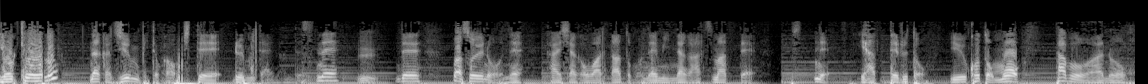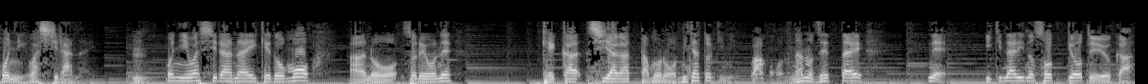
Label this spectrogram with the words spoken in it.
余興のなんか準備とかをしてるみたいなんですね。うん。で、まあそういうのをね、会社が終わった後もね、みんなが集まって、ね、やってるということも、多分あの、本人は知らない。うん。本人は知らないけども、あの、それをね、結果仕上がったものを見たときに、わ、こんなの絶対、ね、いきなりの即興というか、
